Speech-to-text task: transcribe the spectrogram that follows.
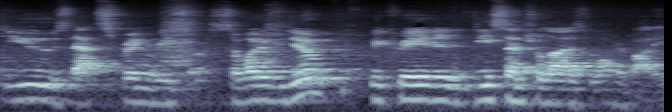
to use that spring resource. So what did we do? We created a decentralized water body.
